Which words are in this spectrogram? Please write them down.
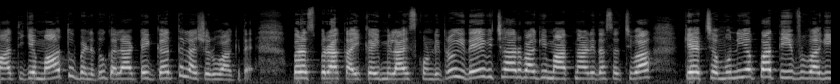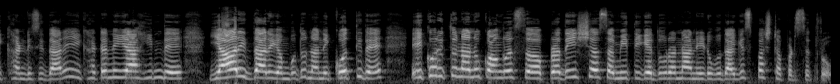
ಮಾತಿಗೆ ಮಾತು ಬೆಳೆದು ಗಲಾಟೆ ಗದ್ದಲ ಶುರುವಾಗಿದೆ. ಪರಸ್ಪರ ಕೈಕೈ ಮಿಲಾಯಿಸಿಕೊಂಡಿದ್ರು. ಇದೇ ವಿಚಾರವಾಗಿ ಮಾತನಾಡಿದ ಸಚಿವ ಕೆಎಚ್ ಮುನಿಯಪ್ಪ ತೀವ್ರವಾಗಿ ಖಂಡಿಸಿದ್ದಾರೆ. ಈ ಘಟನೆಯ ಹಿಂದೆ ಯಾರಿದ್ದಾರೆ ಎಂಬುದು ನನಗೆ ಗೊತ್ತಿದೆ. ಈ ಕುರಿತು ನಾನು ಕಾಂಗ್ರೆಸ್ ಪ್ರದೇಶ ಸಮಿತಿಗೆ ದೂರನ್ನ ನೀಡುವುದಾಗಿ ಸ್ಪಷ್ಟಪಡಿಸಿದ್ರು.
